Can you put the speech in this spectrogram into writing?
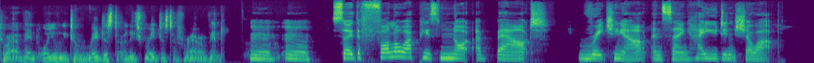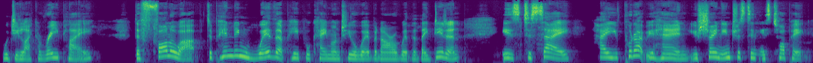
to our event or you'll need to register at least register for our event. Mm-mm. So the follow up is not about reaching out and saying, Hey, you didn't show up. Would you like a replay? The follow up, depending whether people came onto your webinar or whether they didn't, is to say, Hey, you've put up your hand, you've shown interest in this topic.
